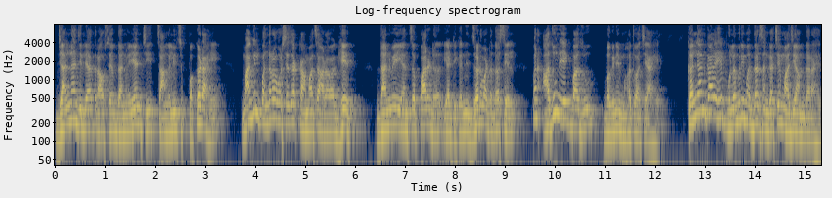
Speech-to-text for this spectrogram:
जालना जिल्ह्यात रावसाहेब दानवे यांची चांगलीच पकड आहे. मागील पंधरा वर्षाच्या कामाचा आढावा घेत दानवे यांचं पारडं या ठिकाणी जड वाटत असेल पण अजून एक बाजू बघणे महत्त्वाचे आहे. कल्याण काळे हे फुलंब्री मतदारसंघाचे माजी आमदार आहेत.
